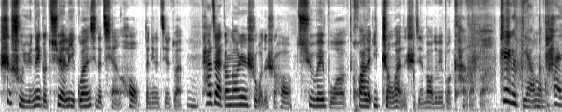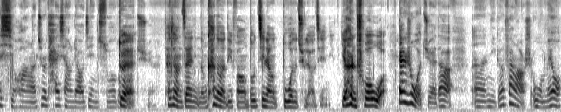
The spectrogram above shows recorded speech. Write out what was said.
是处于那个确立关系的前后的那个阶段。嗯，他在刚刚认识我的时候，去微博花了一整晚的时间把我的微博看完了。这个点我嗯太喜欢了，就是他想了解你所有的对过去。他想在你能看到的地方都尽量多的去了解你，也很戳我。但是我觉得，嗯、你跟范老师，我没有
